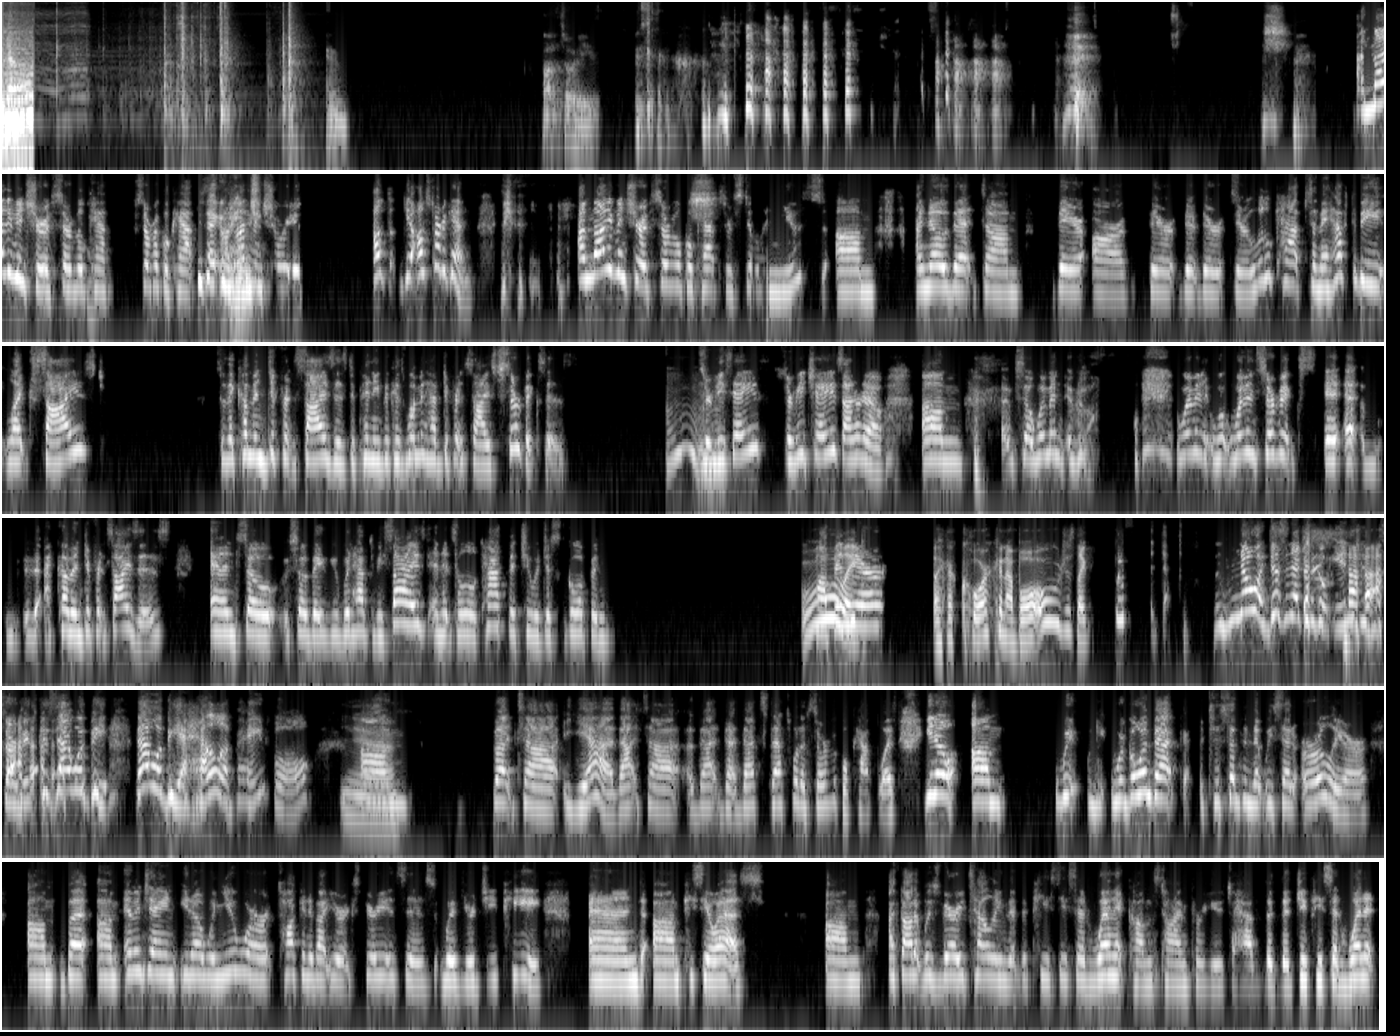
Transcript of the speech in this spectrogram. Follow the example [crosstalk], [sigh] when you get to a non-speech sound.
No. Hot stories. [laughs] I'm not even sure if cervical cap cervical caps. Is that I'm not even sure if I'll yeah, I'll start again. [laughs] I'm not even sure if cervical caps are still in use. Um, I know that um, there are they're they're they're they're little caps and they have to be like sized. So they come in different sizes depending because women have different sized cervixes. Mm. cervices cervices i don't know um so women [laughs] women w- women's cervix uh, uh, come in different sizes and so so they would have to be sized and it's a little cap that you would just go up and pop in like there like a cork in a bottle, just like bloop. no it doesn't actually go into the cervix because that would be that would be a hella painful [laughs] yeah. um but uh yeah that's uh that, that that's that's what a cervical cap was. You know um we we're going back to something that we said earlier um but um emma jane you know when you were talking about your experiences with your gp and um pcos um i thought it was very telling that the pc said when it comes time for you to have the, the gp said when it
